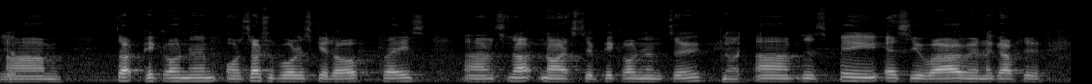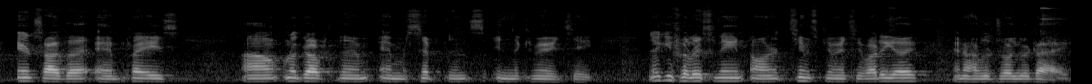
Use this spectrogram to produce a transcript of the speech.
Yep. Um, stop pick on them or social borders get off, please. Um, it's not nice to pick on them too. No. Um, just be as you are and look after each other and please um, look after them and acceptance in the community. Thank you for listening on Tim's Community Radio and I hope you enjoy your day.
